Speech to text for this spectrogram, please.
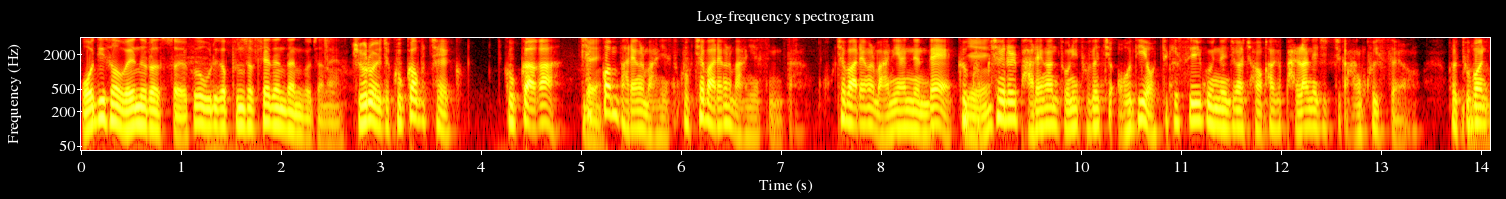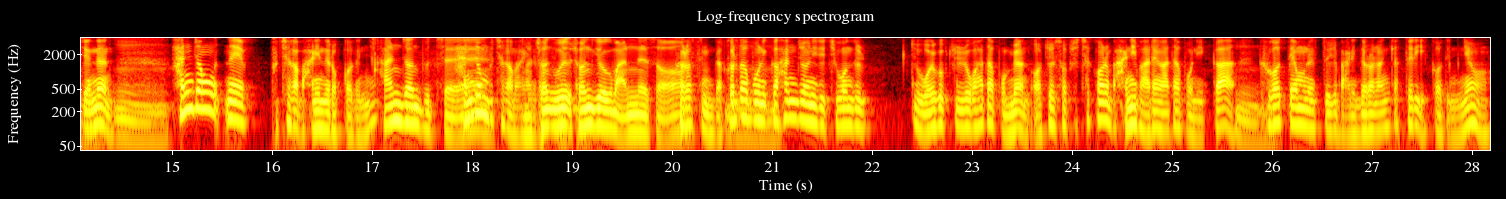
어디서 왜 늘었어요? 그거 우리가 분석해야 된다는 거잖아요. 주로 이제 국가 부채 국- 국가가 네. 채권 발행을 많이 했어. 국채 발행을 많이 했습니다. 국채 발행을 많이 했는데 그 예. 국채를 발행한 돈이 도대체 어디에 어떻게 쓰이고 있는지가 정확하게 발라내지지가 않고 있어요. 그리고 두 번째는 음. 한정의 부채가 많이 늘었거든요. 한전 부채. 한전 부채가 많이 아, 전, 늘었습니다. 전기요금 안 내서. 그렇습니다. 그러다 보니까 한전이 이제 직원들 좀 월급 주려고 하다 보면 어쩔 수 없이 채권을 많이 발행하다 보니까 그것 때문에 또 이제 많이 늘어난 것들이 있거든요.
